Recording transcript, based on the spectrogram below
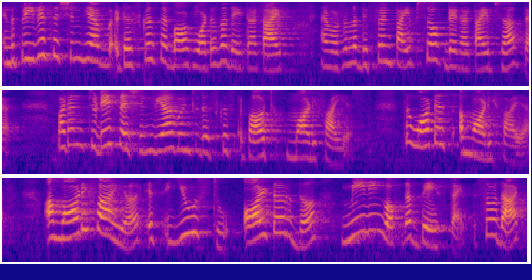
In the previous session we have discussed about what is a data type and what are the different types of data types are there. But in today's session we are going to discuss about modifiers. So what is a modifier? A modifier is used to alter the meaning of the base type so that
